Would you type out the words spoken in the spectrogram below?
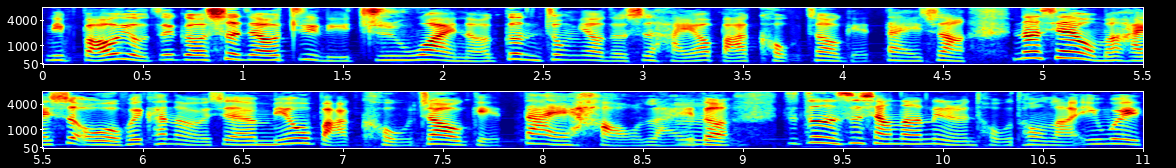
你保有这个社交距离之外呢，更重要的是还要把口罩给戴上。那现在我们还是偶尔会看到有些人没有把口罩给戴好来的，这真的是相当令人头痛啦，因为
